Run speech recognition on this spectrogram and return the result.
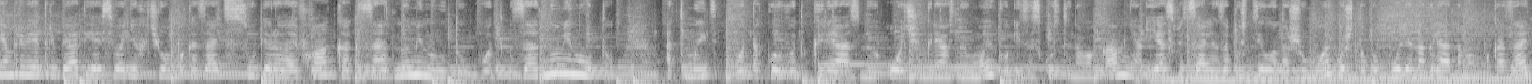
Всем привет, ребят! Я сегодня хочу вам показать супер лайфхак, как за одну минуту, вот за одну минуту отмыть вот такую вот грязную, очень грязную мойку из искусственного камня. Я специально запустила нашу мойку, чтобы более наглядно вам показать.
